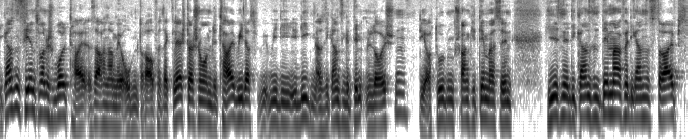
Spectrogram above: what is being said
die ganzen 24 Volt Sachen haben wir oben drauf. Jetzt erkläre ich da schon mal im Detail, wie, das, wie die liegen. Also die ganzen gedimmten Leuchten, die auch drüben im Schrank die Dimmer sind. Hier sind ja die ganzen Dimmer für die ganzen Stripes.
